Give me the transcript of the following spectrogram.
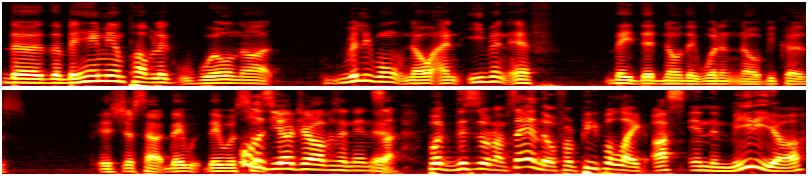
the the Bahamian public will not really won't know, and even if they did know, they wouldn't know because it's just how they they were. well, so, it's your job as an insight. But this is what I'm saying though. For people like us in the media,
